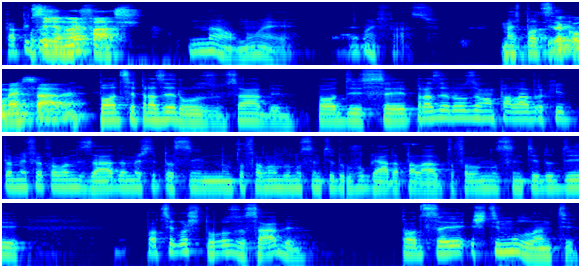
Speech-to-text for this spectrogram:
capítulo Ou seja, não é fácil. Não, não é. Não é fácil. Mas pode Precisa ser. começar, né? Pode ser prazeroso, sabe? Pode ser. Prazeroso é uma palavra que também foi colonizada, mas, tipo assim, não tô falando no sentido vulgar da palavra, tô falando no sentido de. Pode ser gostoso, sabe? Pode ser estimulante.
